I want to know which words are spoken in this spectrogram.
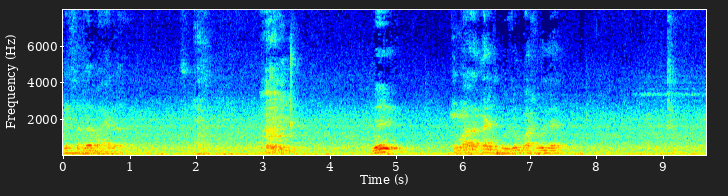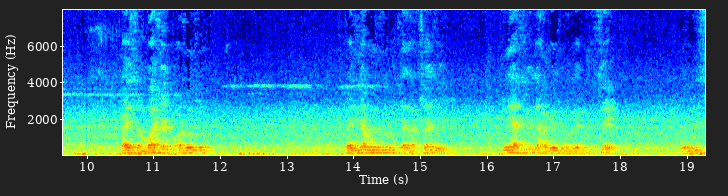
हे सगळं बाहेर आलं. मी तुम्हाला काही फोटो पाठवले? काही संभाषण पाठवतो? त्यांच्यामध्ये तुमच्या लक्षात येईल की असे धागे वगैरे कसे पोलीस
